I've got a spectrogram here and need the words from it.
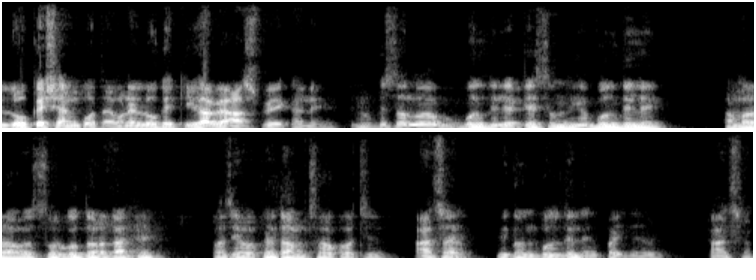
লোকেশন কোথায়? মানে লোকে কীভাবে আসবে এখানে? লোকেশন বল দিলে স্টেশন থেকে বল দিলে। আমার স্বর্গদ্বার কাছে আছে। ওকে দাম ছক আছে। আচ্ছা। এখন বল দিলে পাই যাবে। আচ্ছা।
